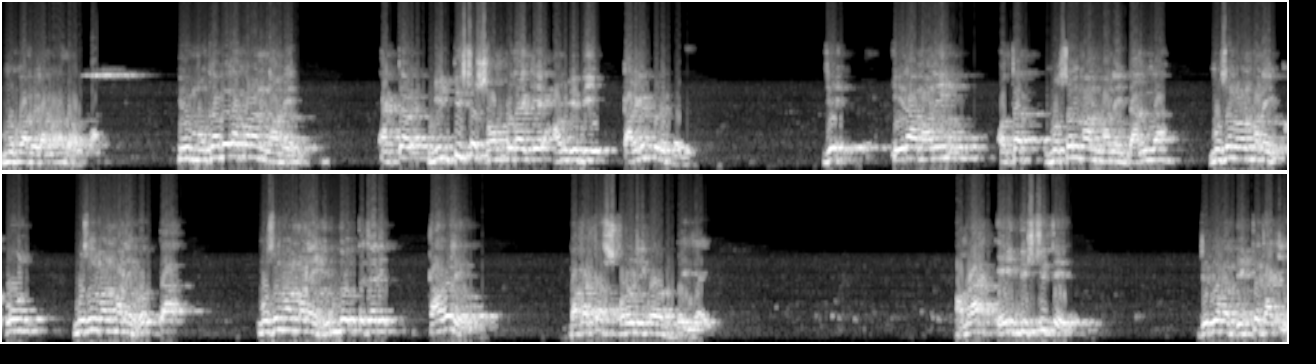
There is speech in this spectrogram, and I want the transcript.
মোকাবেলা করা দরকার। কিন্তু মোকাবেলা করার নামে একটা নির্দিষ্ট সম্প্রদায়কে আমি যদি টার্গেট করে ফেলি যে এরা মানে অর্থাৎ মুসলমান মানে দাঙ্গা, মুসলমান মানে খুন, মুসলমান মানে হত্যা, মুসলমান মানে হিন্দু অত্যাচারী, তাহলে ব্যাপারটা সরলীকরণ হয়ে যায়। আমরা এই দৃষ্টিতে যদি আমরা দেখতে থাকি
